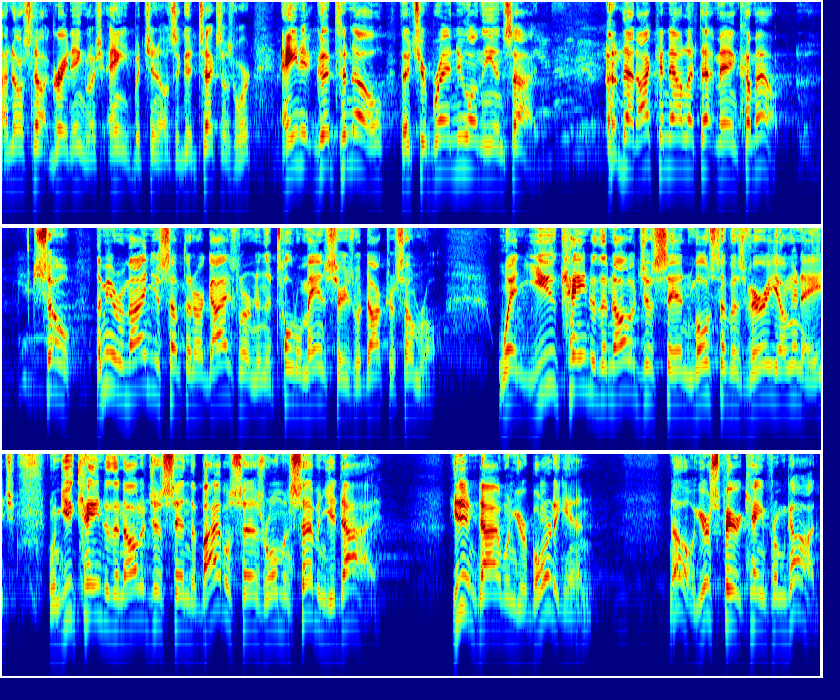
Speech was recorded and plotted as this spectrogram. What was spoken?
I know it's not great English, ain't, but you know, it's a good Texas word. Ain't it good to know that you're brand new on the inside? Yes. that I can now let that man come out. So let me remind you something our guys learned in the Total Man series with Dr. Sumrall. When you came to the knowledge of sin, most of us very young in age, when you came to the knowledge of sin, the Bible says, Romans 7, you die. You didn't die when you were born again. No, your spirit came from God.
